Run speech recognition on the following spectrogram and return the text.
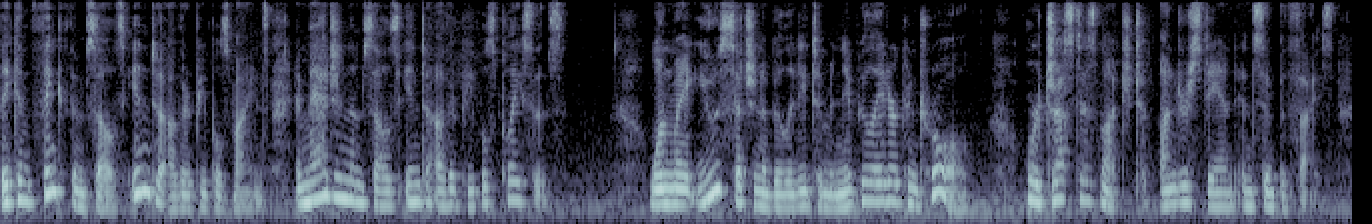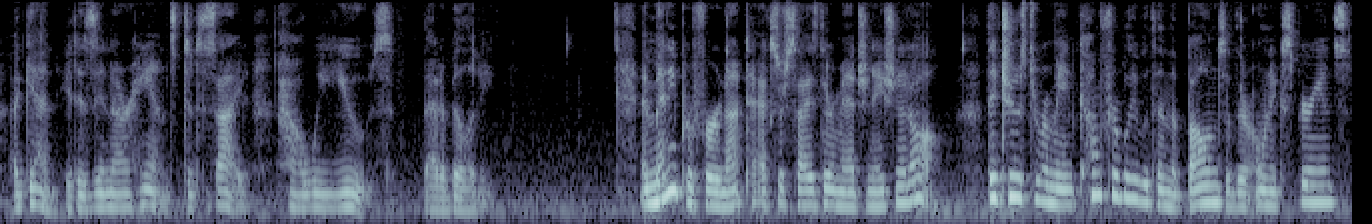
They can think themselves into other people's minds, imagine themselves into other people's places. One might use such an ability to manipulate or control, or just as much to understand and sympathize, Again, it is in our hands to decide how we use that ability. And many prefer not to exercise their imagination at all. They choose to remain comfortably within the bounds of their own experience,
